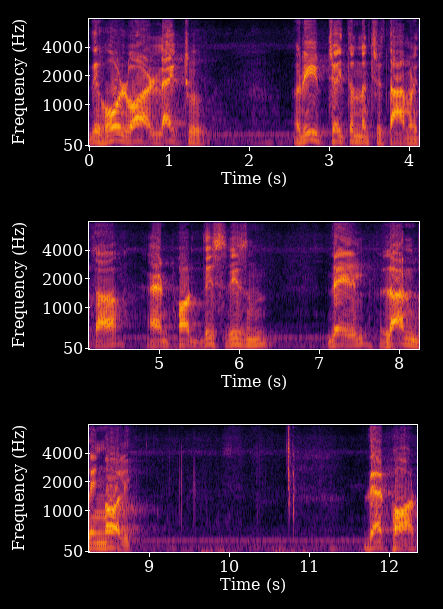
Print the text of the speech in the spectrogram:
the whole world like to read Chaitanya Charitamrita and for this reason they'll learn Bengali. Therefore,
